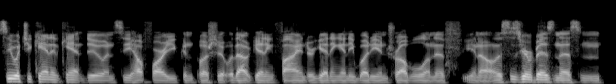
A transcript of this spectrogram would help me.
see what you can and can't do, and see how far you can push it without getting fined or getting anybody in trouble. And if you know this is your business, and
